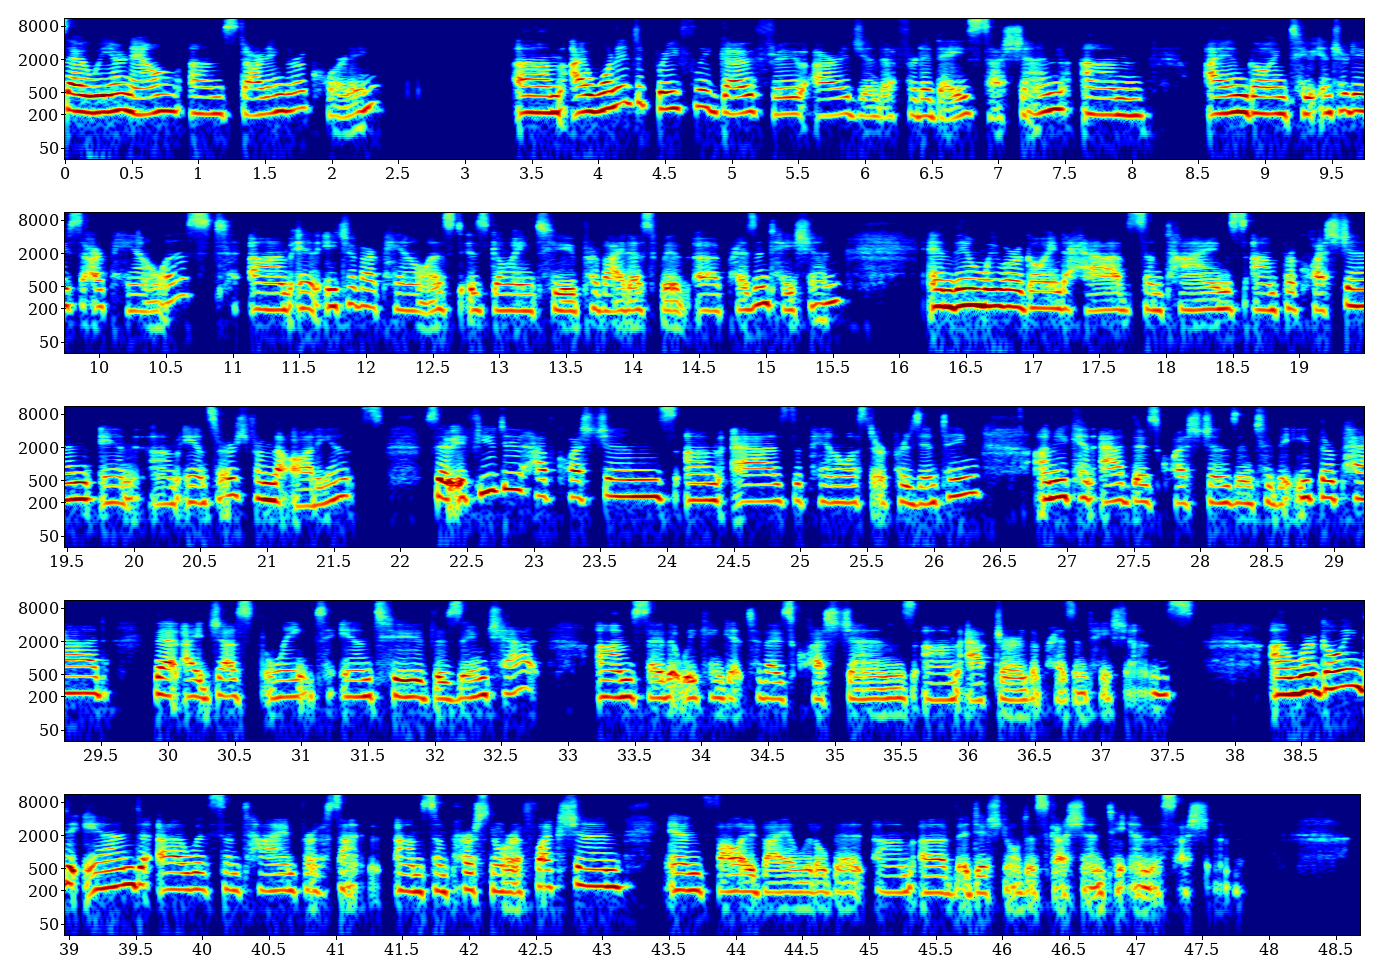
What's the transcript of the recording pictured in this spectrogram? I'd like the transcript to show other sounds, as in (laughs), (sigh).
So we are now um, starting the recording. Um, I wanted to briefly go through our agenda for today's session. Um, I am going to introduce our panelists um, and each of our panelists is going to provide us with a presentation and then we were going to have some times um, for question and um, answers from the audience. So if you do have questions um, as the panelists are presenting, um, you can add those questions into the Etherpad that I just linked into the Zoom chat um, so that we can get to those questions um, after the presentations. Um, we're going to end uh, with some time for some, um, some, personal reflection and followed by a little bit um, of additional discussion to end the session.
